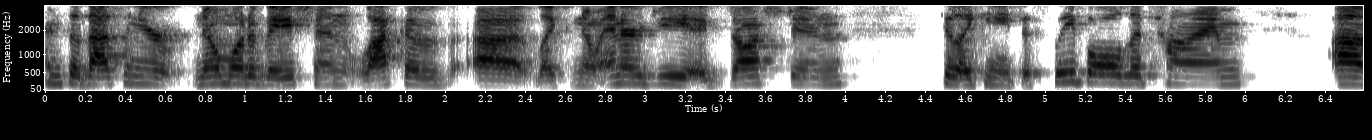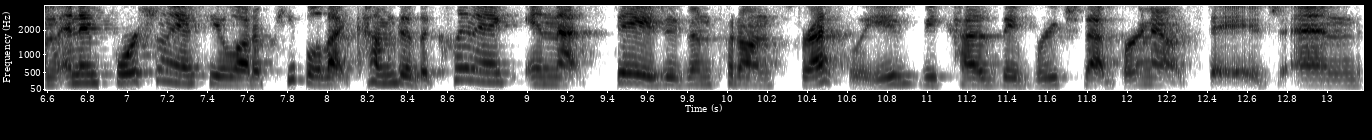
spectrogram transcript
And so that's when you're no motivation, lack of uh, like no energy, exhaustion, feel like you need to sleep all the time. Um, and unfortunately, I see a lot of people that come to the clinic in that stage. They've been put on stress leave because they've reached that burnout stage. And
